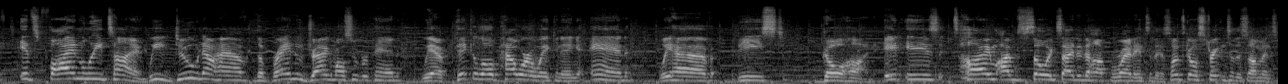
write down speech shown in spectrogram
it, it's finally time. We do now have the brand new Dragon Ball Super Pan. We have Piccolo Power Awakening, and we have Beast Gohan. It is time. I'm so excited to hop right into this. Let's go straight into the summons.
